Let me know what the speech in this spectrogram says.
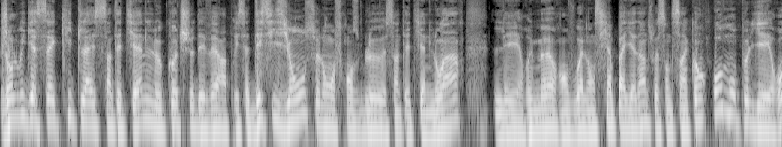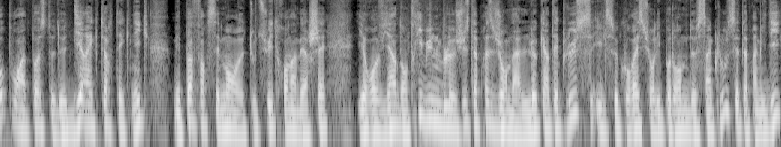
Jean-Louis Gasset quitte la Saint-Etienne. Le coach des Verts a pris sa décision selon France Bleu Saint-Etienne-Loire. Les rumeurs envoient l'ancien pailladin de 65 ans au Montpellier Hérault pour un poste de directeur technique, mais pas forcément euh, tout de suite. Romain Berchet y revient dans Tribune Bleue juste après ce journal. Le Quintet Plus, il se courait sur l'hippodrome de Saint-Cloud cet après-midi.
